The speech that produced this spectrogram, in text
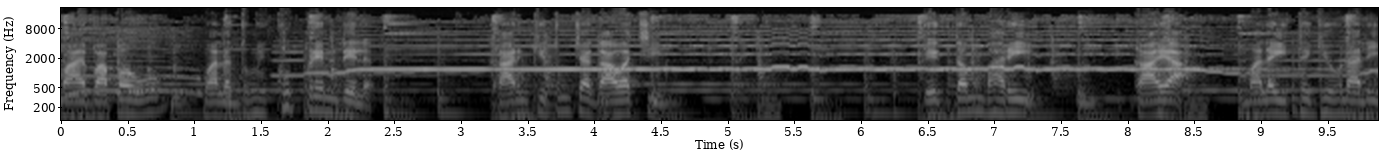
माय बापा हो मला तुम्ही खूप प्रेम दिलं. कारण की तुमच्या गावाची एकदम भारी काया मला इथं घेऊन आली.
